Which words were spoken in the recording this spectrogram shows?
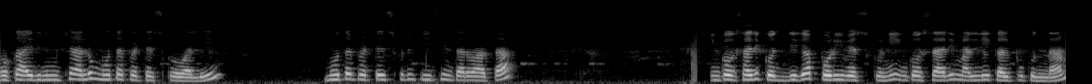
ఒక ఐదు నిమిషాలు మూత పెట్టేసుకోవాలి. మూత పెట్టేసుకుని తీసిన తర్వాత ఇంకొకసారి కొద్దిగా పొడి వేసుకుని ఇంకొకసారి మళ్ళీ కలుపుకుందాం.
